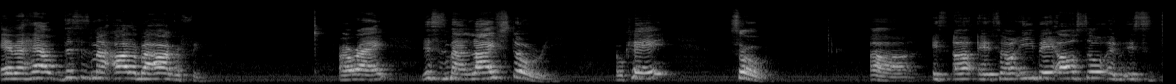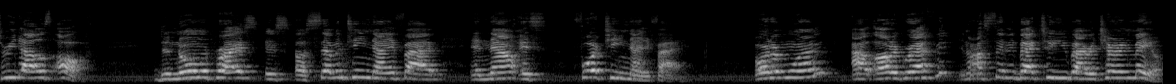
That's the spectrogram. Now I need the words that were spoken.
and I have this is my autobiography. All right, this is my life story. Okay, so uh, it's uh, it's on eBay also, and it's three dollars off. The normal price is uh, seventeen ninety five, and now it's $14.95. Order one, I'll autograph it, and I'll send it back to you by return mail.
